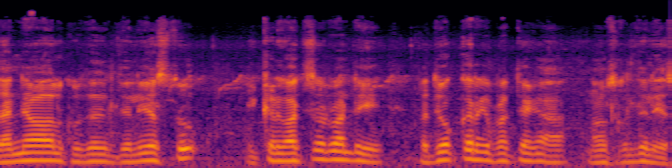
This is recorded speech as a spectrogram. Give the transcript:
ధన్యవాదాలు కృతజ్ఞతలు తెలియజేస్తూ ఇక్కడికి వచ్చినటువంటి ప్రతి ఒక్కరికి ప్రత్యేక నమస్కారం తెలియజేస్తాను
